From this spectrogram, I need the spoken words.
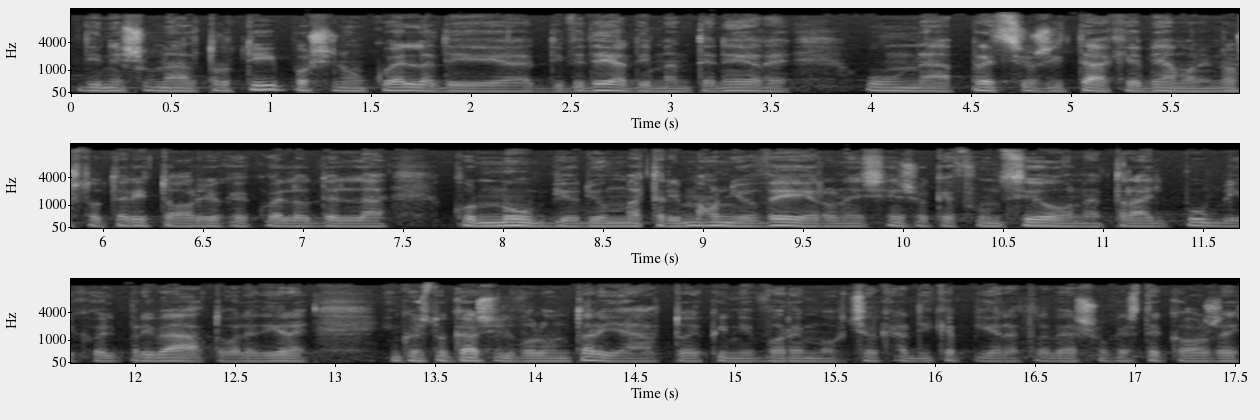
di nessun altro tipo, se non quella di, eh, di vedere di mantenere una preziosità che abbiamo nel nostro territorio, che è quello del connubio di un matrimonio vero, nel senso che funziona tra il pubblico e il privato, vale a dire in questo caso il volontariato e quindi vorremmo cercare di capire capire attraverso queste cose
